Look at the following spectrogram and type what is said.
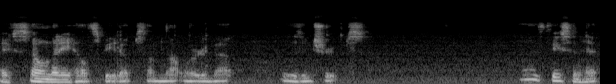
I have so many health speed ups, I'm not worried about losing troops. That was a decent hit.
